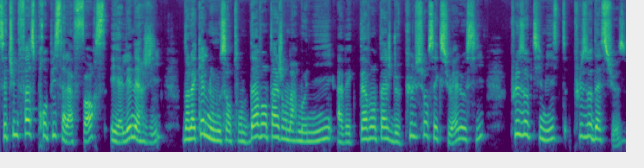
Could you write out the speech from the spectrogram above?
C'est une phase propice à la force et à l'énergie, dans laquelle nous nous sentons davantage en harmonie, avec davantage de pulsions sexuelles aussi, plus optimistes, plus audacieuses.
